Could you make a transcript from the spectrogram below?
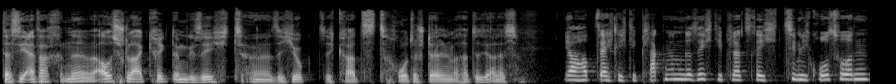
dass sie einfach ne Ausschlag kriegt im Gesicht, äh, sich juckt, sich kratzt, rote Stellen, was hatte sie alles? Ja, hauptsächlich die Placken im Gesicht, die plötzlich ziemlich groß wurden.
